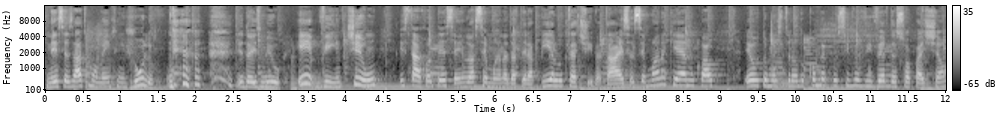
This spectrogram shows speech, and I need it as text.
Nesse exato momento, em julho de 2021, está acontecendo a Semana da Terapia Lucrativa, tá? Essa semana que é no qual eu estou mostrando como é possível viver da sua paixão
